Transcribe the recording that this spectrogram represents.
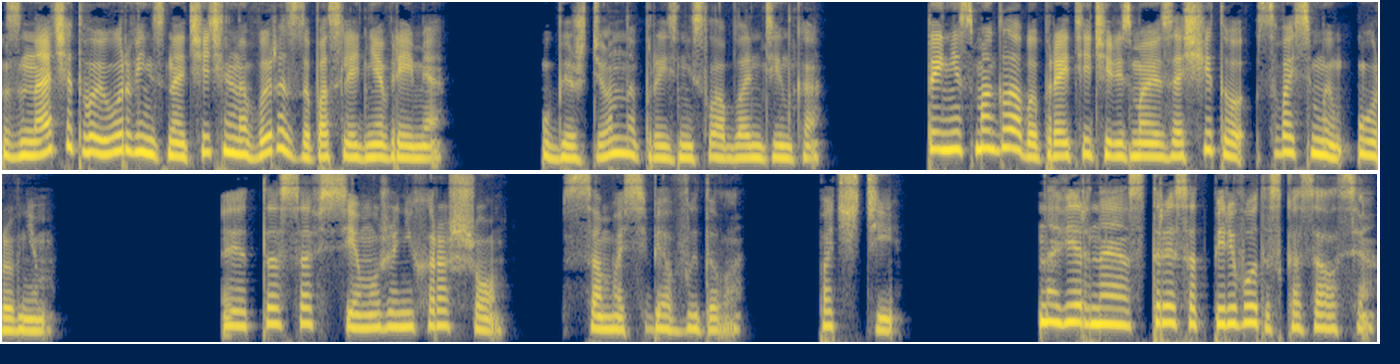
«Значит, твой уровень значительно вырос за последнее время», убежденно произнесла блондинка. «Ты не смогла бы пройти через мою защиту с восьмым уровнем». Это совсем уже нехорошо. Сама себя выдала. Почти. Наверное, стресс от перевода сказался.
